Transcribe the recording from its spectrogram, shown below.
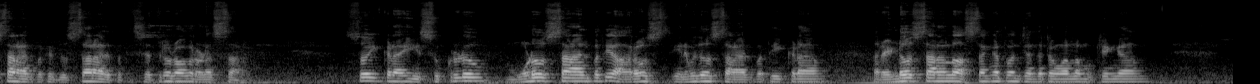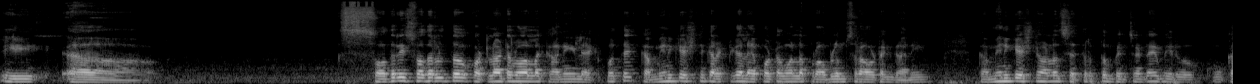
స్థానాధిపతి దుస్థానాధిపతి శత్రురోగ రుణస్థానం. సో ఇక్కడ ఈ శుక్రుడు మూడవ స్థానాధిపతి ఆరో ఎనిమిదవ స్థానాధిపతి ఇక్కడ రెండవ స్థానంలో అస్తంగత్వం చెందటం వల్ల ముఖ్యంగా ఈ సోదరి సోదరులతో కొట్లాటల వల్ల కానీ లేకపోతే కమ్యూనికేషన్ కరెక్ట్గా లేకపోవటం వల్ల ప్రాబ్లమ్స్ రావటం కానీ కమ్యూనికేషన్ వల్ల శత్రుత్వం పెంచుకుంటే మీరు ఒక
